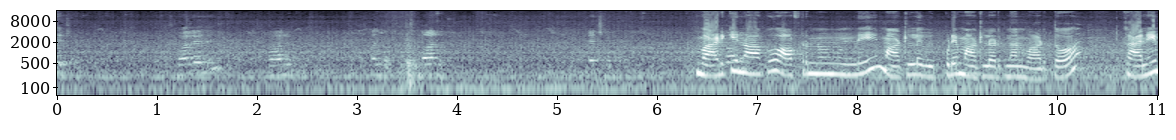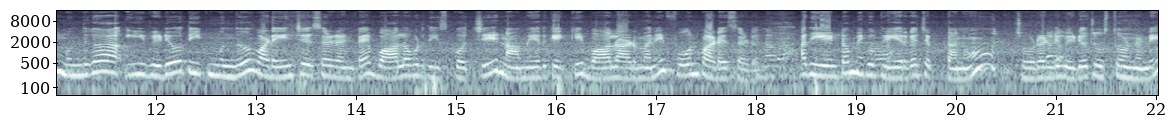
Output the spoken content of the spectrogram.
తెచ్చు బాల్ ఏది? బాల్ బాల్ తెచ్చుకో వాడికి నాకు ఆఫ్టర్నూన్ నుండి మాట్లాడలేవు ఇప్పుడే మాట్లాడుతున్నాను వాడితో. కానీ ముందుగా ఈ వీడియో తీయక ముందు వాడు ఏం చేశాడంటే బాల్ ఒకటి తీసుకొచ్చి నా మీదకి ఎక్కి బాల్ ఆడమని ఫోన్ పాడేశాడు. అది ఏంటో మీకు క్లియర్గా చెప్తాను. చూడండి వీడియో చూస్తూ ఉండండి.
